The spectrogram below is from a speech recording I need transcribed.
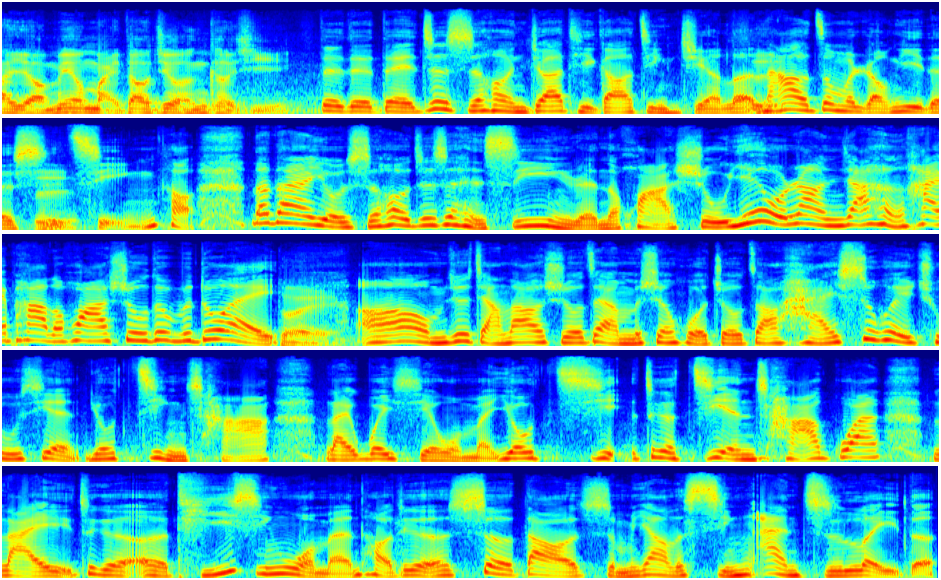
哎呀，没有买到就很可惜。对对对，这时候你就要提高警觉了，哪有这么容易的事情？好，那当然有时候就是很吸引人的话术，也有让人家很害怕的话术，对不对？对。啊，我们就讲到说，在我们生活周遭还是会出现有警察来威胁我们。由检这个检察官来这个呃提醒我们哈，这个涉到什么样的刑案之类的，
